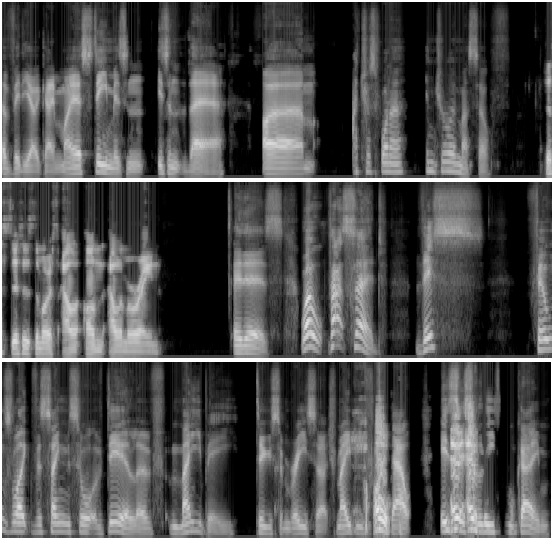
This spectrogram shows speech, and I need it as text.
a video game. My esteem isn't isn't there. Um, I just want to enjoy myself. This this is the most Al- on Allamaraine. It is. Well, that said, this feels like the same sort of deal of maybe do some research, maybe find Oh, out is this a lethal game?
